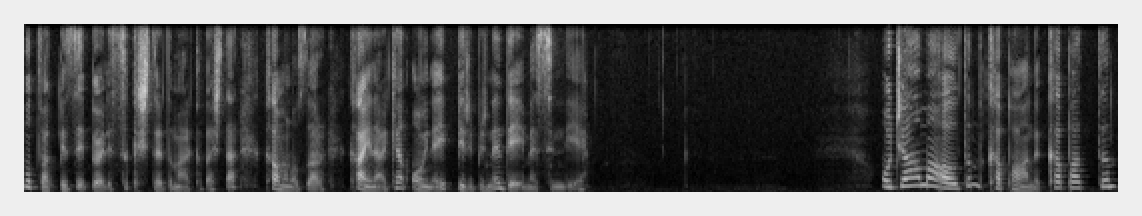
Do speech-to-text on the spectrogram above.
mutfak bezi böyle sıkıştırdım arkadaşlar. Kavanozlar kaynarken oynayıp birbirine değmesin diye. Ocağıma aldım, kapağını kapattım.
